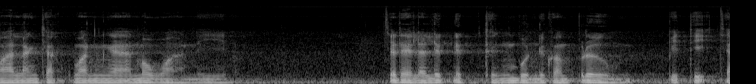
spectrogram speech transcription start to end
มาหลังจากวันงานเมื่อวานนี้ จะได้ระลึกนึกถึงบุญด้วยความปลื้มปิติใจ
